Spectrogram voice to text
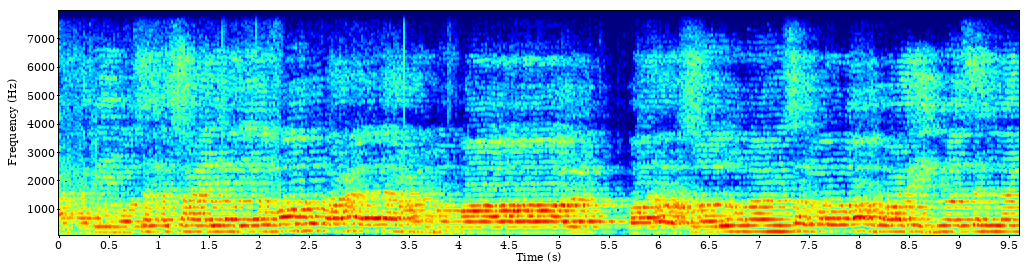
عن أبي موسى الأشعري رضي الله تعالى عنه قال قال رسول الله صلى الله عليه وسلم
